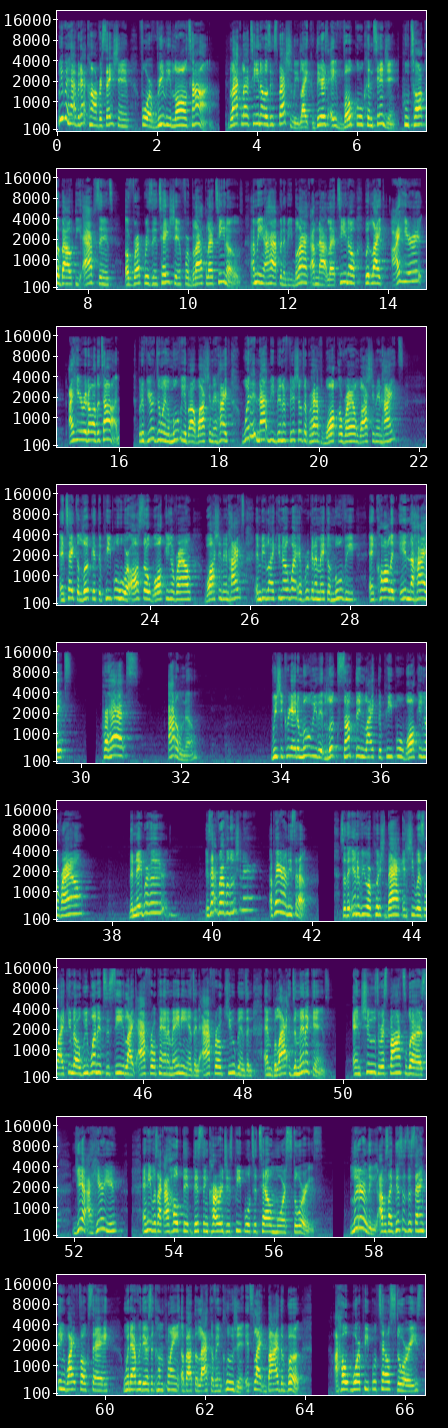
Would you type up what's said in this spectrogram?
We've been having that conversation for a really long time. Black Latinos, especially, like there's a vocal contingent who talk about the absence of representation for black Latinos. I mean, I happen to be black, I'm not Latino, but like I hear it, I hear it all the time. But if you're doing a movie about Washington Heights, would it not be beneficial to perhaps walk around Washington Heights and take a look at the people who are also walking around Washington Heights and be like, you know what, if we're going to make a movie and call it In the Heights, perhaps, I don't know, we should create a movie that looks something like the people walking around the neighborhood? Is that revolutionary? Apparently so. So the interviewer pushed back and she was like, you know, we wanted to see like Afro Panamanians and Afro Cubans and, and Black Dominicans. And Chu's response was, yeah, I hear you. And he was like, I hope that this encourages people to tell more stories. Literally, I was like, this is the same thing white folks say whenever there's a complaint about the lack of inclusion. It's like buy the book. I hope more people tell stories.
